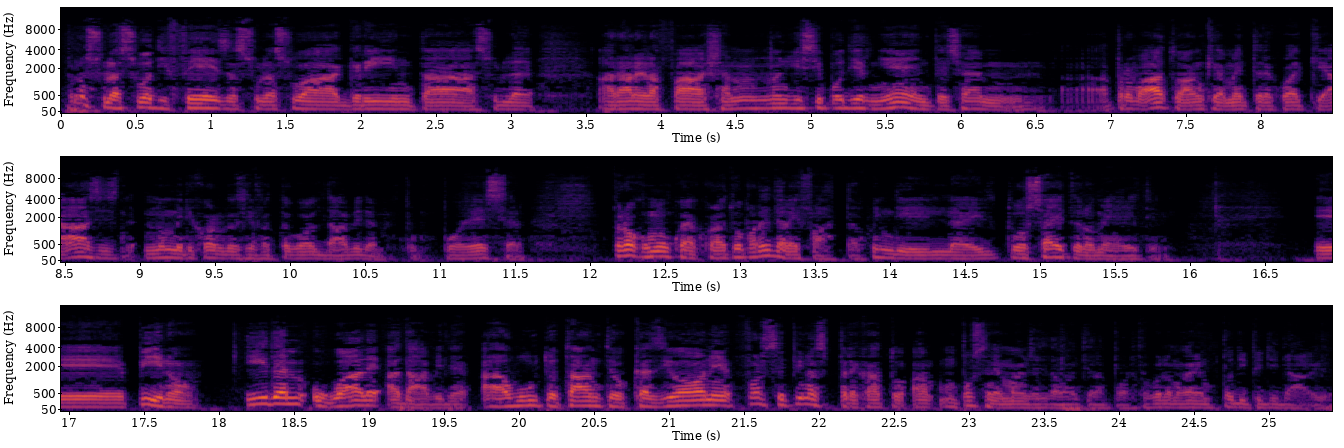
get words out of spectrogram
però sulla sua difesa, sulla sua grinta, sul arare la fascia, non, non gli si può dire niente. Cioè, mh, ha provato anche a mettere qualche assist, non mi ricordo se ha fatto gol Davide, pu- può essere. Però comunque ecco, la tua partita l'hai fatta, quindi il, il tuo 6 te lo meriti. E Pino, idem uguale a Davide, ha avuto tante occasioni, forse Pino ha sprecato, ah, un po' se ne mangia davanti alla porta, quello magari un po' di più di Davide,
